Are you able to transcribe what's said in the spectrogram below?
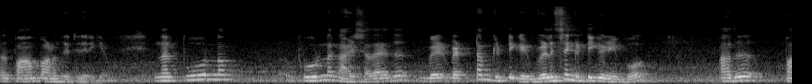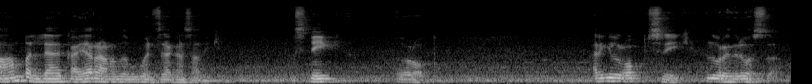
അത് പാമ്പാണെന്ന് തെറ്റിദ്ധരിക്കാം. എന്നാൽ പൂർണം പൂർണ കാഴ്ച അതായത് വെട്ടം കിട്ടിക്കഴിയും വെളിച്ചം കിട്ടിക്കഴിയുമ്പോൾ അത് പാമ്പല്ല കയറാണെന്ന് നമുക്ക് മനസ്സിലാക്കാൻ സാധിക്കും. Snake rope. അല്ലെങ്കിൽ റോപ്പ് സ്നേക്ക് എന്ന് പറയുന്നൊരു വസ്തുത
